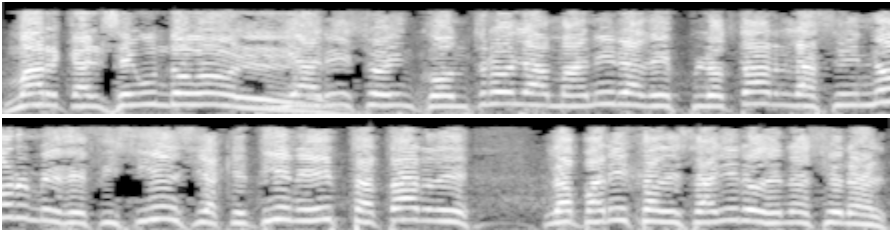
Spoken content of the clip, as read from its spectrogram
marca el segundo gol. Y Arezo encontró la manera de explotar las enormes deficiencias que tiene esta tarde la pareja de zagueros de Nacional.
